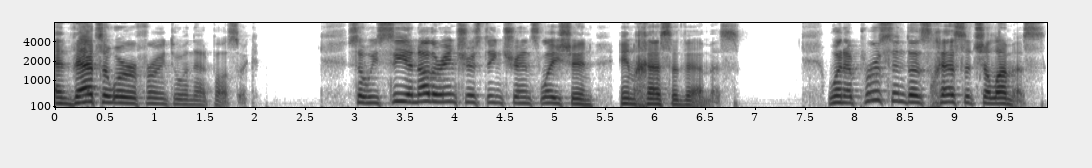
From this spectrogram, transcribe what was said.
And that's what we're referring to in that pasuk. So we see another interesting translation in Chesed ve'emes. When a person does Chesed shel emes,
